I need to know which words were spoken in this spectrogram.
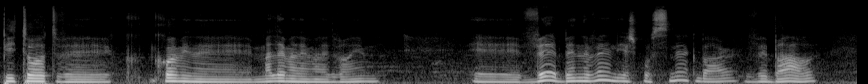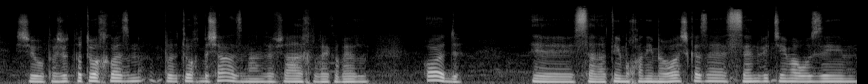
ופיתות וכל מיני מלא מלא מלא דברים. אה, ובין לבין יש פה סנאק בר ובר שהוא פשוט פתוח, כל הזמן, פתוח בשאר הזמן ואפשר ללכת ולקבל עוד אה, סלטים מוכנים מראש כזה, סנדוויצ'ים ארוזים,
